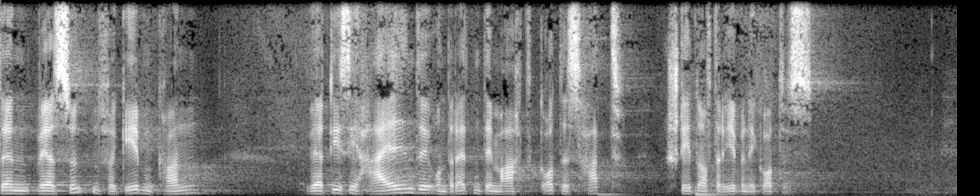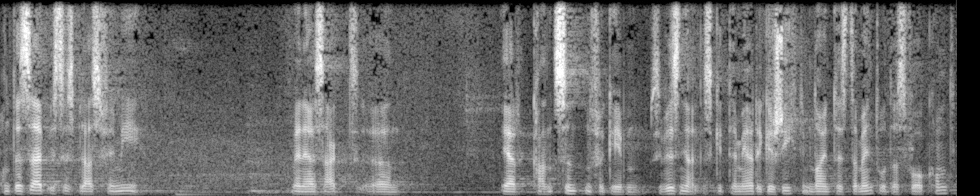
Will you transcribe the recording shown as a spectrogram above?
denn wer Sünden vergeben kann, wer diese heilende und rettende Macht Gottes hat, steht auf der Ebene Gottes. Und deshalb ist es Blasphemie, wenn er sagt, äh, er kann Sünden vergeben. Sie wissen ja, es gibt ja mehrere Geschichten im Neuen Testament, wo das vorkommt.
